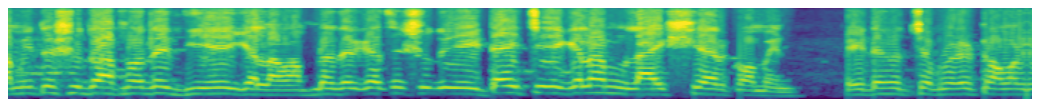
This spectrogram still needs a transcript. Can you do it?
আমি তো শুধু আপনাদের দিয়েই গেলাম, আপনাদের কাছে শুধু এটাই চেয়ে গেলাম লাইক শেয়ার কমেন্ট এটা হচ্ছে আপনারা একটু আমার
